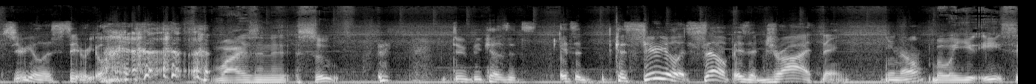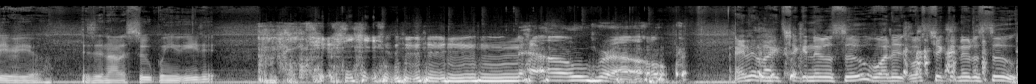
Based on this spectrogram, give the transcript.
Cereal is cereal. Why isn't it soup? dude, because it's it's a because cereal itself is a dry thing, you know. But when you eat cereal, is it not a soup when you eat it? No, bro. Ain't it like chicken noodle soup? What is what's chicken noodle soup?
